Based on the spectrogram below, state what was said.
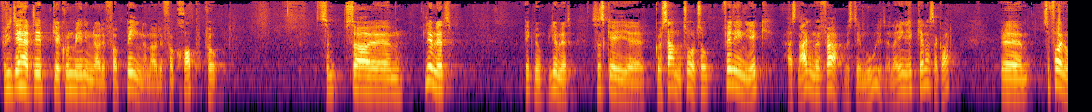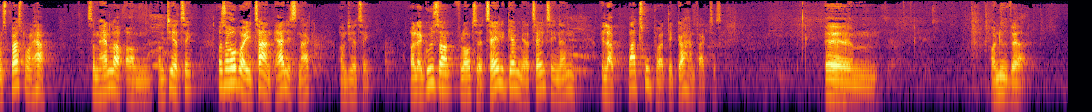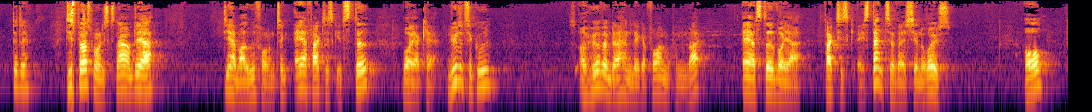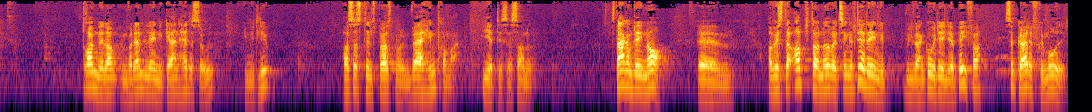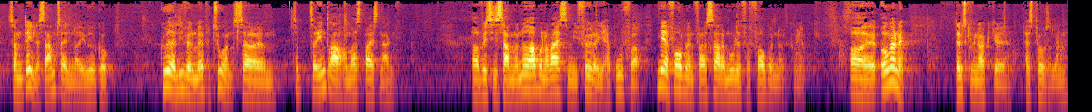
Fordi det her, det giver kun mening, når det får ben og når det får krop på. Så, så øh, lige om lidt, ikke nu, lige om lidt, så skal I øh, gå sammen to og to. Find en, I ikke har snakket med før, hvis det er muligt, eller en, I ikke kender så godt. Øh, så får I nogle spørgsmål her, som handler om, om de her ting. Og så håber jeg, I tager en ærlig snak om de her ting. Og lad Guds ånd få lov til at tale igennem jer og tale til hinanden. Eller bare tro på, at det gør han faktisk. Øhm, og nyd vejret. Det er det. De spørgsmål, vi skal snakke om, det er de her meget udfordrende ting. Er jeg faktisk et sted, hvor jeg kan lytte til Gud og høre, hvem det er, han lægger foran mig på min vej? Er jeg et sted, hvor jeg faktisk er i stand til at være generøs? Og drøm lidt om, hvordan vil jeg egentlig gerne have det så ud i mit liv? Og så stille spørgsmålet, hvad hindrer mig i, at det ser sådan ud? Snak om det i når. Øhm, og hvis der opstår noget, hvor jeg tænker, det er det egentlig ville være en god idé lige at bede for, så gør det frimodigt, som en del af samtalen, når I er ude at gå. Gud er alligevel med på turen, så, øhm, så, så inddrag ham også bare i snakken. Og hvis I samler noget op undervejs, som I føler, I har brug for mere forbøn for, så er der mulighed for forbøn, når vi kommer hjem. Og øh, ungerne, dem skal vi nok øh, passe på så længe.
